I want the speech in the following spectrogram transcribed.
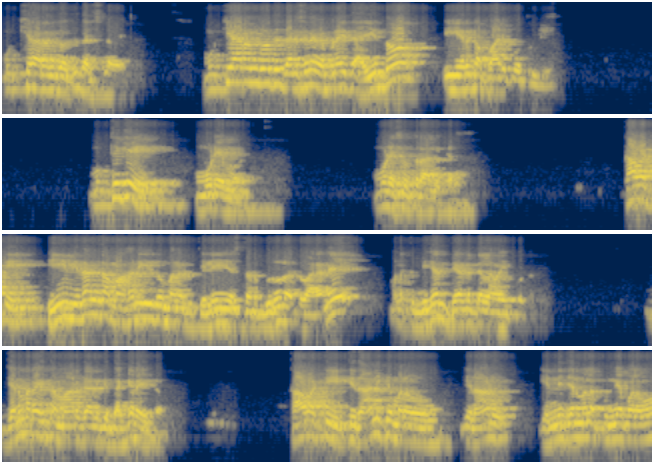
ముఖ్యారంజ్యోతి దర్శనమే. ముఖ్యారంజ్యోతి దర్శనం ఎప్పుడైతే అయిందో ఈ ఎరుక పారిపోతుంది. ముక్తికి మూడే మూడే సూత్రాలు ఇక్కడ. కాబట్టి ఈ విధంగా మహనీయులు మనకు తెలియజేస్తారు గురువుల ద్వారానే మనకు నిజం తేటతెల్లం అయిపోతుంది. జన్మరహిత మార్గానికి దగ్గరవుతాం కాబట్టి ఇట్టి దానికి మనం ఈనాడు ఎన్ని జన్మల పుణ్యఫలమో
